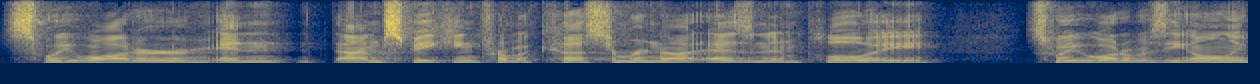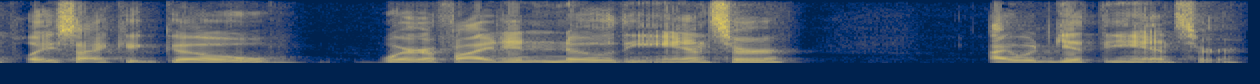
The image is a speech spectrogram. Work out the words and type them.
Sweetwater, and I'm speaking from a customer, not as an employee. Sweetwater was the only place I could go where if I didn't know the answer, I would get the answer.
